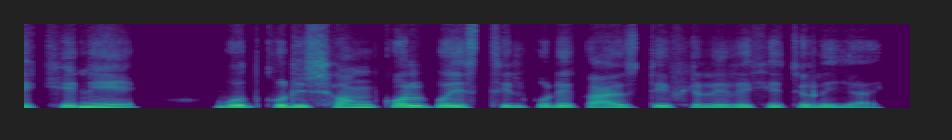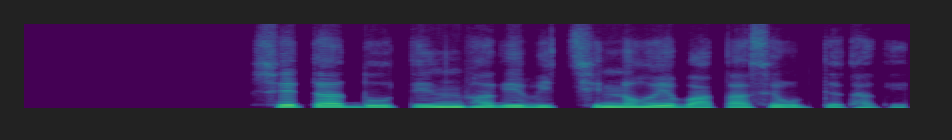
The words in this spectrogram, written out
দেখে নিয়ে বোধ করি সংকল্প স্থির করে কাজটি ফেলে রেখে চলে যায়। সেটা দু তিন ভাগে বিচ্ছিন্ন হয়ে বাতাসে উঠতে থাকে।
